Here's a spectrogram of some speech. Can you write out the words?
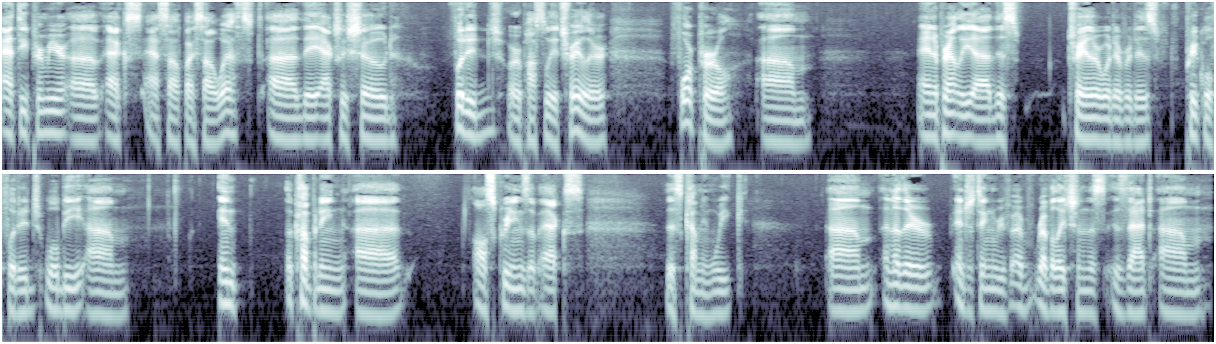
at the premiere of X at South by Southwest, uh, they actually showed footage or possibly a trailer for Pearl. Um, and apparently, uh, this trailer, whatever it is, prequel footage, will be um, in accompanying uh, all screenings of X this coming week. Um, another interesting re- revelation in this is that um,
